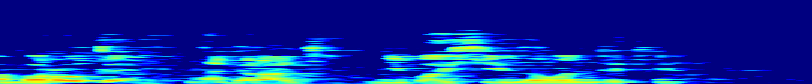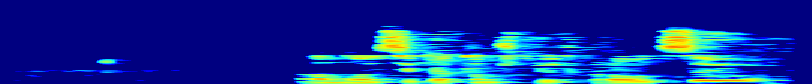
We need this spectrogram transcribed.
обороты набирать, неплохие довольно-таки. Анонсик о том, что идет краудсейл.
